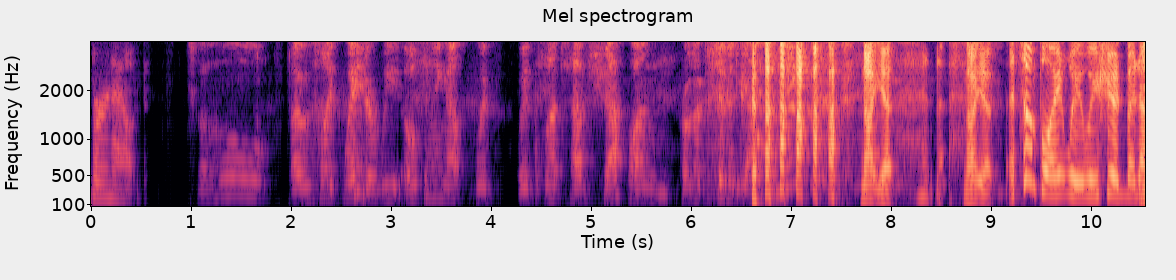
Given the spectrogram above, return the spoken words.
burnout. Oh, I was like, wait, are we opening up with, with let's have Shep on productivity? not yet. Not yet. At some point, we, we should, but no,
